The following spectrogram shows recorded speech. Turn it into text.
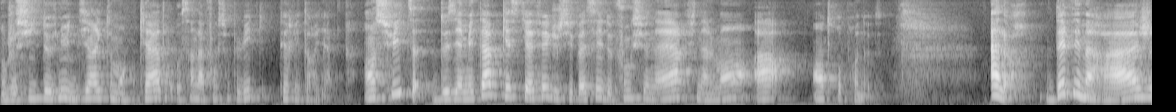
Donc je suis devenue directement cadre au sein de la fonction publique territoriale. Ensuite, deuxième étape, qu'est-ce qui a fait que je suis passée de fonctionnaire finalement à entrepreneuse? Alors, dès le démarrage,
